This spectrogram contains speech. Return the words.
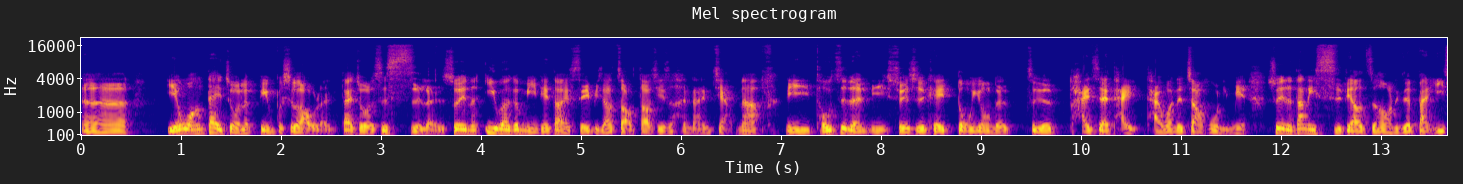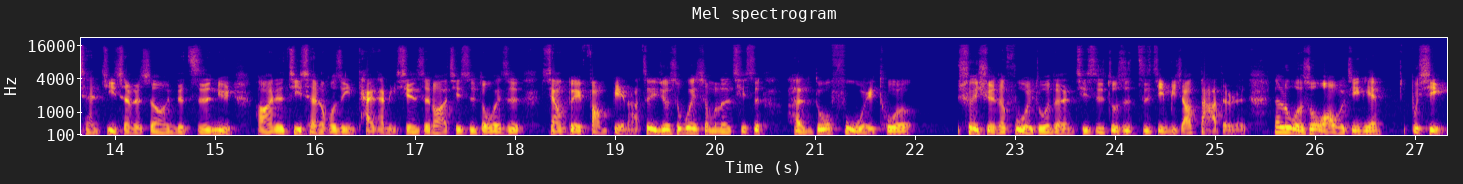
呃。阎王带走的并不是老人，带走的是死人。所以呢，意外跟明天到底谁比较早到，其实很难讲。那你投资人，你随时可以动用的这个还是在台台湾的账户里面。所以呢，当你死掉之后，你在办遗产继承的时候，你的子女啊，你的继承人或是你太太、你先生的话，其实都会是相对方便啊。这也就是为什么呢？其实很多复委托。会选择付委托的人，其实都是资金比较大的人。那如果说哇，我今天不幸，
